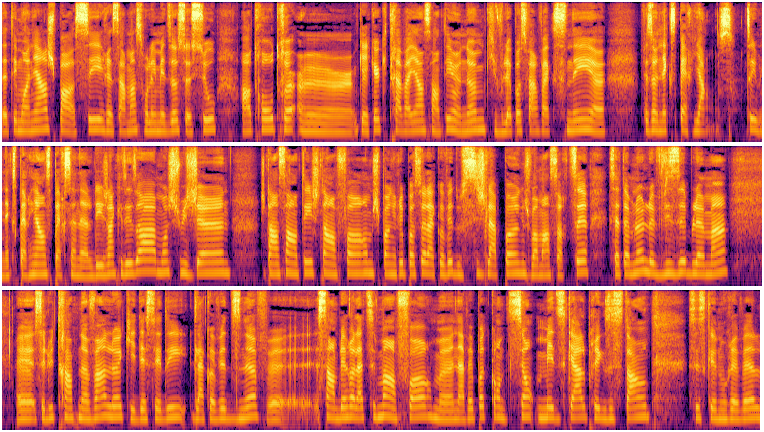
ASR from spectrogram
de témoignages passer récemment sur les médias sociaux, entre autres un quelqu'un qui travaillait en santé, un homme qui voulait pas se faire vacciner, euh, faisait une expérience, tu sais, une expérience personnelle. Des gens qui disent ah moi je suis jeune, je suis en santé, je suis en forme, je pognerai pas ça la COVID ou si je la pogne, je vais m'en sortir. Cet homme-là, là, visiblement euh, celui de 39 ans là, qui est décédé de la COVID-19 euh, semblait relativement en forme, euh, n'avait pas de conditions médicales préexistantes. C'est ce que nous révèle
